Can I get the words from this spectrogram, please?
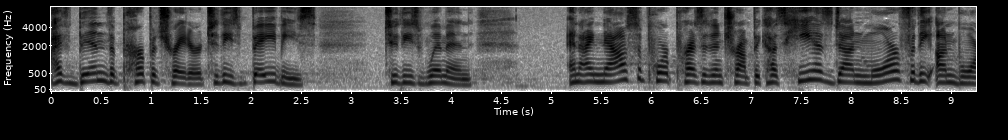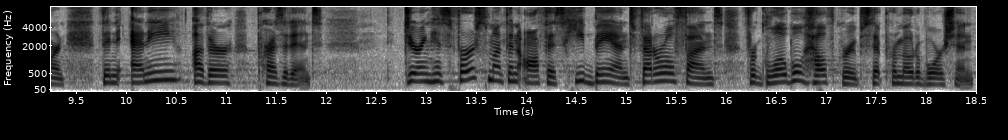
I've been the perpetrator to these babies, to these women. And I now support President Trump because he has done more for the unborn than any other president. During his first month in office, he banned federal funds for global health groups that promote abortion.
